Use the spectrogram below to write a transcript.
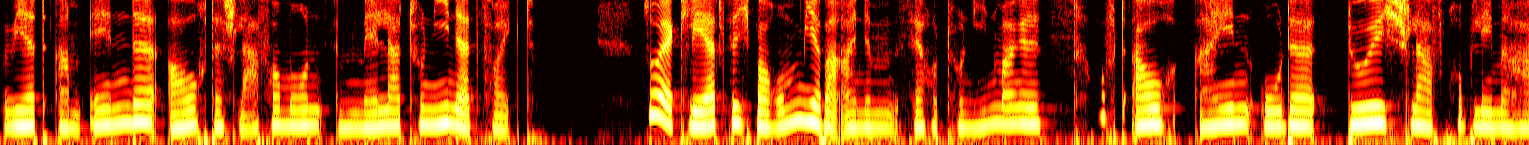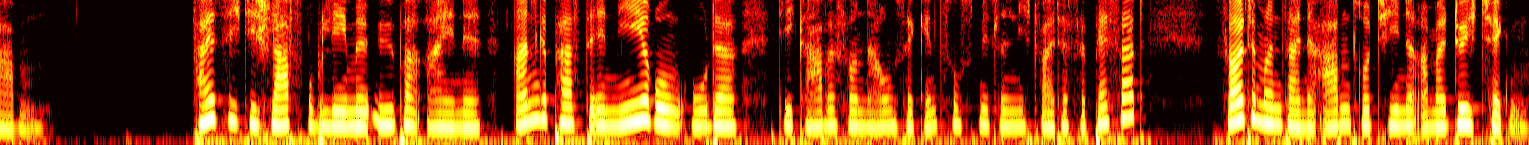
wird am Ende auch das Schlafhormon Melatonin erzeugt. So erklärt sich, warum wir bei einem Serotoninmangel oft auch Ein- oder Durchschlafprobleme haben. Falls sich die Schlafprobleme über eine angepasste Ernährung oder die Gabe von Nahrungsergänzungsmitteln nicht weiter verbessert, sollte man seine Abendroutine einmal durchchecken.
